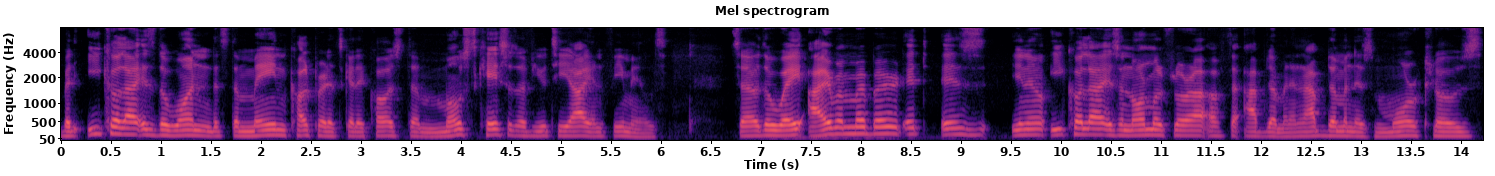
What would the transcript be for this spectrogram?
But E. coli is the one that's the main culprit. It's going to cause the most cases of UTI in females. So the way I remember it is, you know, E. coli is a normal flora of the abdomen, and abdomen is more close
